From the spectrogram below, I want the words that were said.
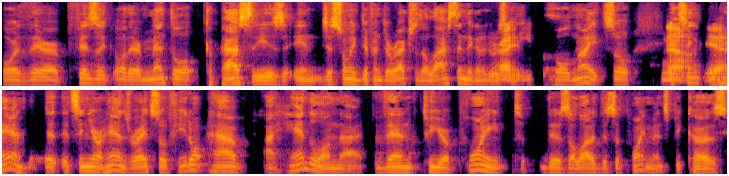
or their physical or their mental capacity is in just so many different directions. The last thing they're going to do is Right. leave the whole night. So no, it's in your hands. It- It's in your hands, right? So if you don't have a handle on that, then to your point, there's a lot of disappointments because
